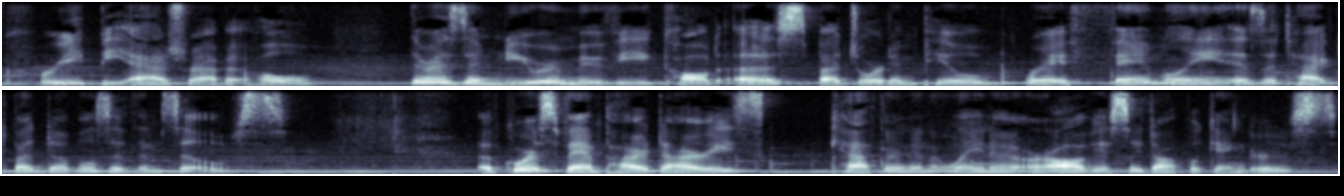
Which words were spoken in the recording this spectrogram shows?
creepy ass rabbit hole, there is a newer movie called Us by Jordan Peele where a family is attacked by doubles of themselves. Of course, Vampire Diaries, Catherine and Elena are obviously doppelgangers.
